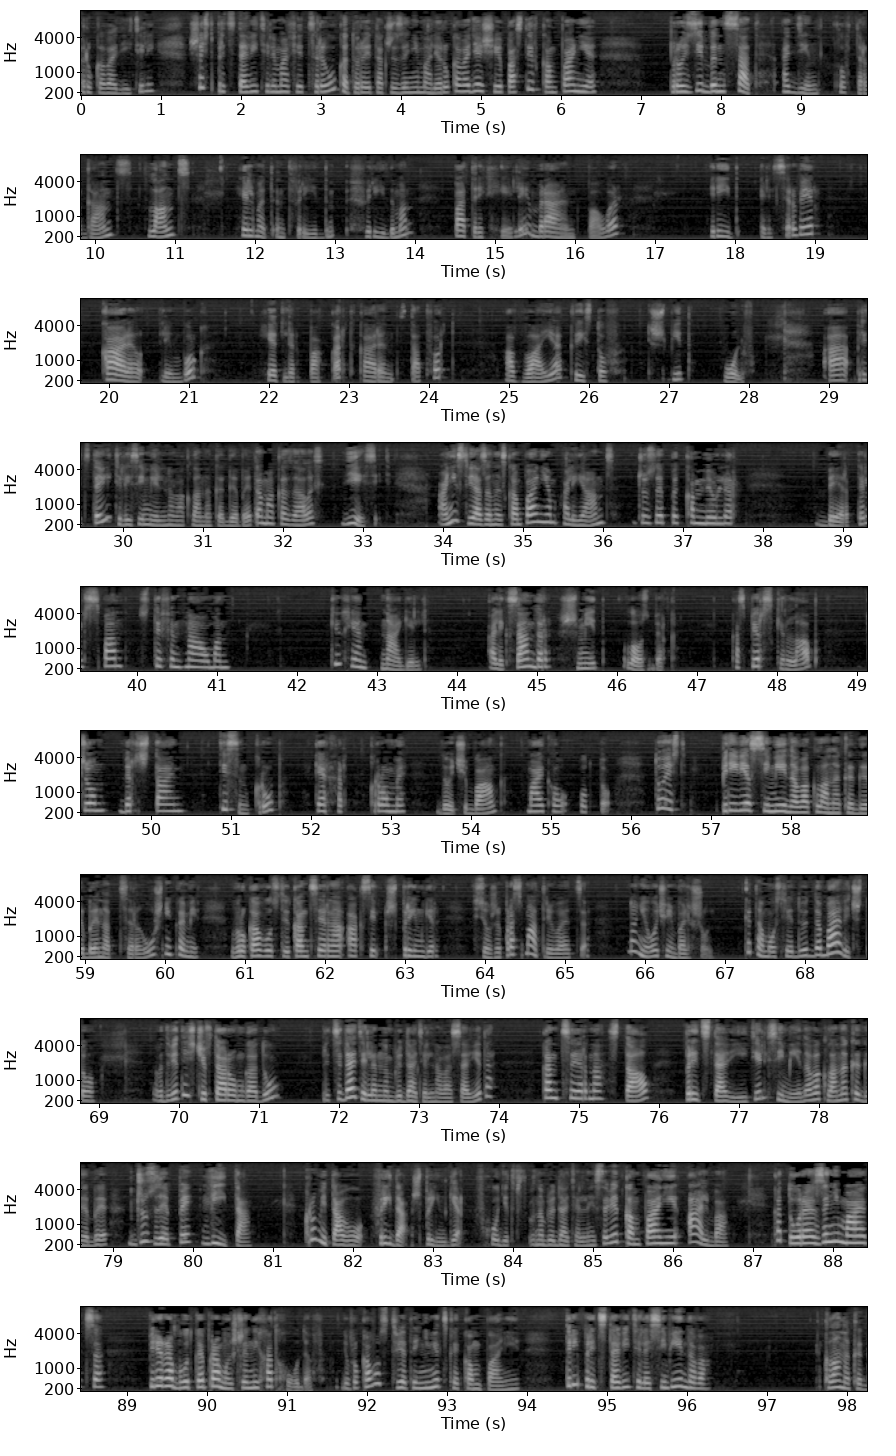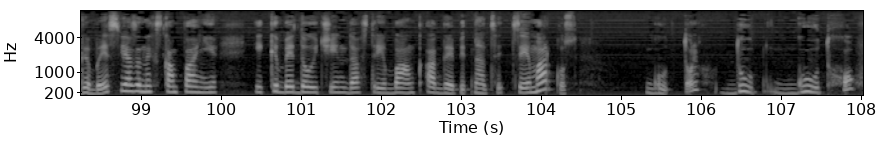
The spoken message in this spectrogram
руководителей шесть представителей мафии ЦРУ, которые также занимали руководящие посты в компании ProSiebenSat 1, Лофтерганц, Ланц, Хельмет энд Фридман, Патрик Хелли, Брайан Пауэр, Рид Эльсервер, Карел Лимбург, Хетлер Паккарт, Карен Статфорд, Авая, Кристоф Шмидт, Вольф. А представителей земельного клана КГБ там оказалось 10. Они связаны с компанией Альянс, Джузеппе Каммюллер, Бертельсман, Стефен Науман, Кюхентнагель, Александр Шмидт Лосберг, Касперский Лаб, Джон Берштайн, Тиссенкруп, Герхард Кроме, Deutsche Bank, Майкл Отто. То есть перевес семейного клана КГБ над ЦРУшниками в руководстве концерна Аксель Шпрингер все же просматривается – но не очень большой. К этому следует добавить, что в 2002 году председателем наблюдательного совета концерна стал представитель семейного клана КГБ Джузеппе Вита. Кроме того, Фрида Шпрингер входит в наблюдательный совет компании «Альба», которая занимается переработкой промышленных отходов. В руководстве этой немецкой компании – Три представителя семейного клана КГБ, связанных с компанией и КБ Deutsche Industrie Bank АГ-15С Маркус Гуттольх, Гутхоф,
